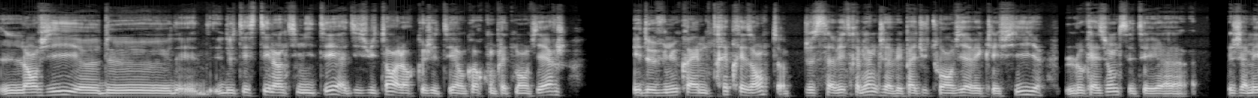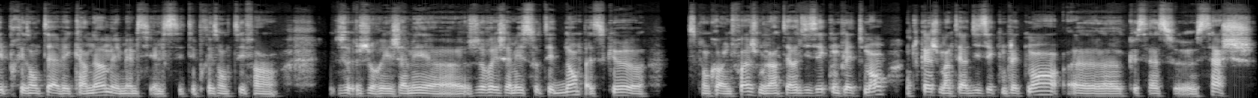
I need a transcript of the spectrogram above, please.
L'envie euh, de, de, de tester l'intimité à 18 ans, alors que j'étais encore complètement vierge, est devenue quand même très présente. Je savais très bien que j'avais pas du tout envie avec les filles. L'occasion, c'était jamais présentée avec un homme et même si elle s'était présentée, enfin, j'aurais jamais, euh, j'aurais jamais sauté dedans parce que parce qu'encore une fois, je me l'interdisais complètement. En tout cas, je m'interdisais complètement euh, que ça se sache.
